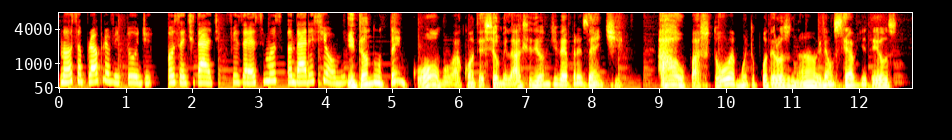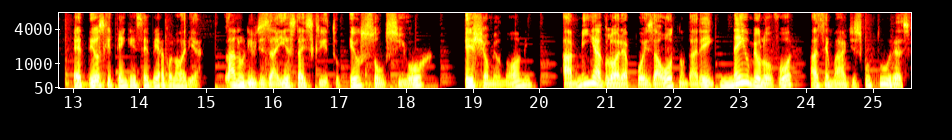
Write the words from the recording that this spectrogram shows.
nossa própria virtude ou santidade, fizéssemos andar este homem. Então não tem como acontecer o milagre se Deus não estiver presente. Ah, o pastor é muito poderoso. Não, ele é um servo de Deus. É Deus que tem que receber a glória. Lá no livro de Isaías está escrito: Eu sou o Senhor, este é o meu nome. A minha glória, pois, a outro não darei, nem o meu louvor às imagens de esculturas.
